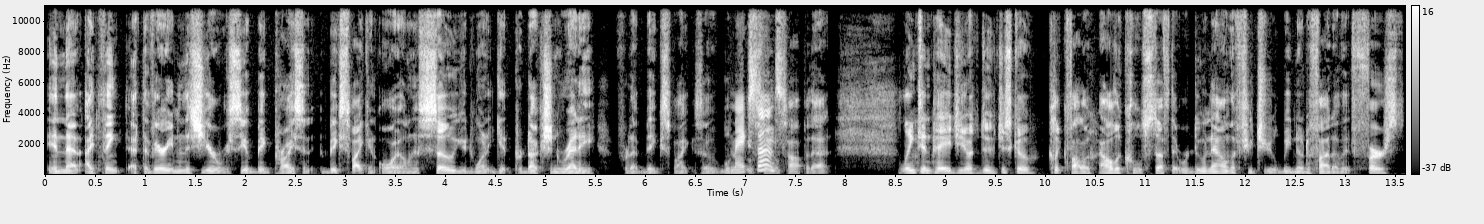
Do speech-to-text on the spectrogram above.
in that I think at the very end of this year, we're going to see a big price and a big spike in oil. And if so, you'd want to get production ready for that big spike. So we'll, Makes we'll sense. on top of that. LinkedIn page, you know what to do. Just go click follow. All the cool stuff that we're doing now in the future, you'll be notified of it first.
